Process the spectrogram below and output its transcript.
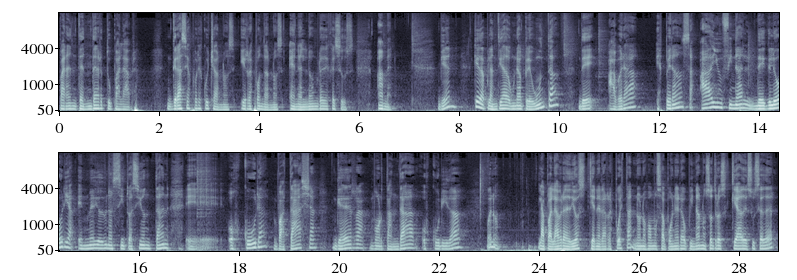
para entender tu palabra. Gracias por escucharnos y respondernos en el nombre de Jesús. Amén. Bien, queda planteada una pregunta de ¿habrá esperanza? ¿Hay un final de gloria en medio de una situación tan eh, oscura? Batalla, guerra, mortandad, oscuridad. Bueno, la palabra de Dios tiene la respuesta, no nos vamos a poner a opinar nosotros qué ha de suceder,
